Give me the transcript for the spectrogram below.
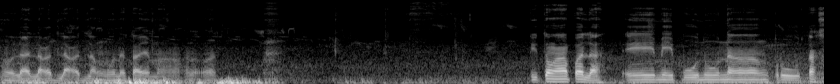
Oh, lalakad-lakad lang muna tayo mga kanoon. Dito nga pala, eh may puno ng prutas.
